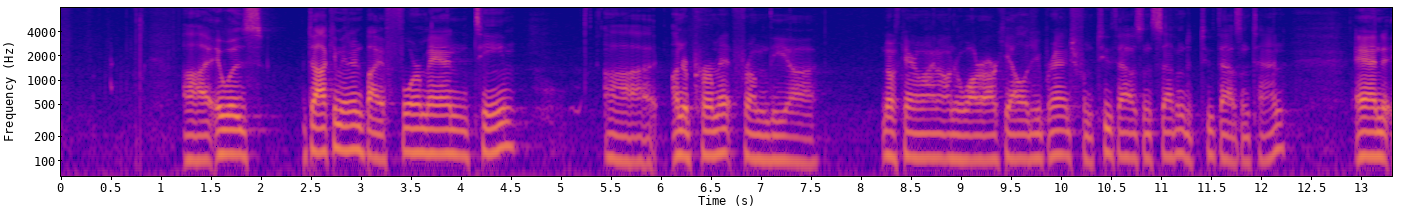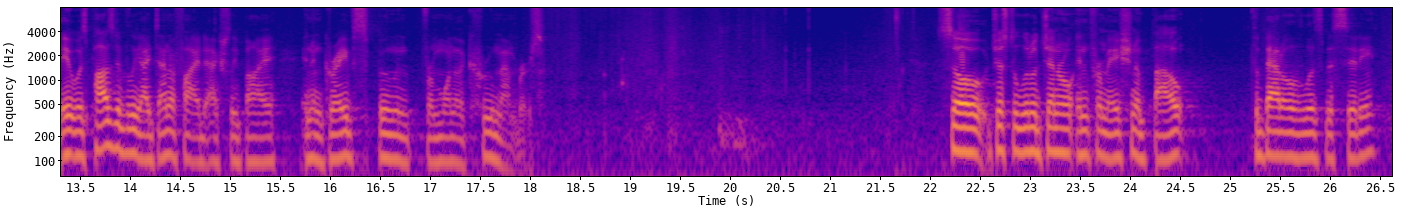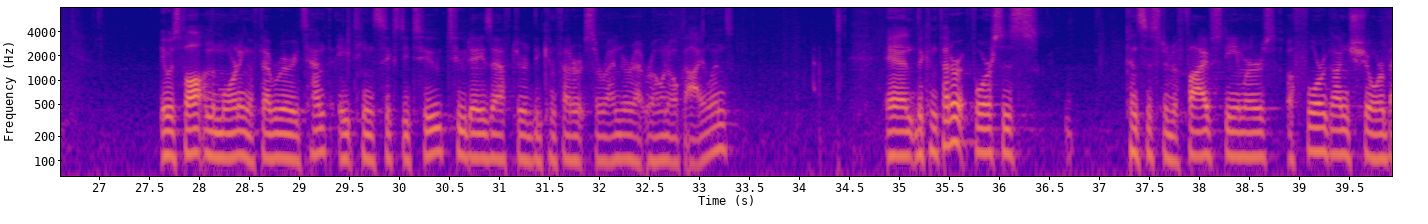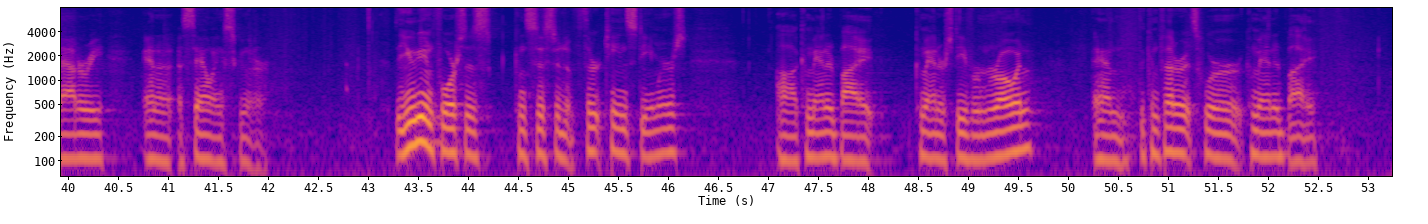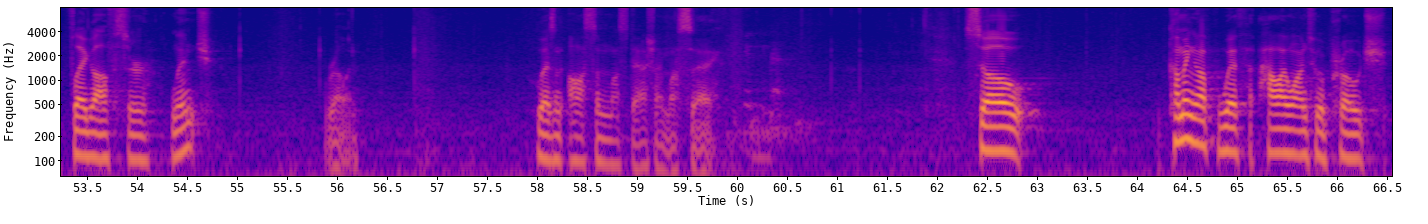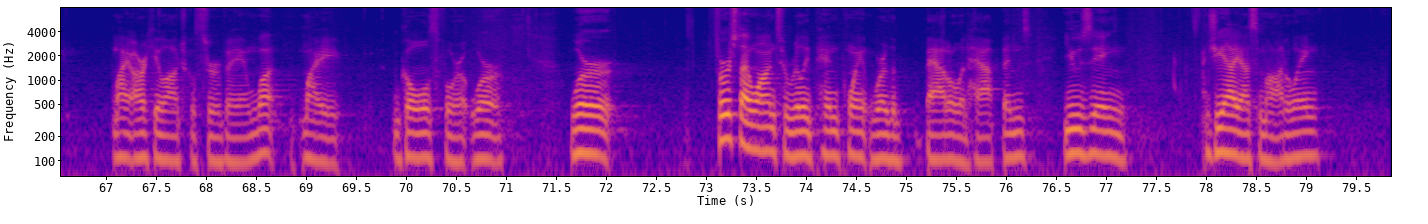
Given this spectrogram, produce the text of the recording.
Uh, it was documented by a four-man team uh, under permit from the uh, North Carolina Underwater Archaeology Branch from 2007 to 2010. And it was positively identified actually by an engraved spoon from one of the crew members. So just a little general information about the Battle of Elizabeth City. It was fought on the morning of February 10, 1862, two days after the Confederate surrender at Roanoke Island. And the Confederate forces consisted of five steamers, a four gun shore battery, and a, a sailing schooner. The Union forces consisted of 13 steamers uh, commanded by Commander Stephen Rowan, and the Confederates were commanded by Flag Officer Lynch Rowan, who has an awesome mustache, I must say. So, coming up with how I wanted to approach my archaeological survey and what my goals for it were, were first I wanted to really pinpoint where the battle had happened using GIS modeling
